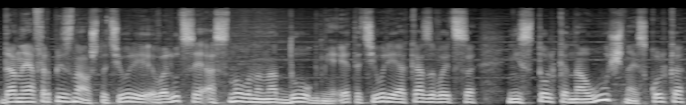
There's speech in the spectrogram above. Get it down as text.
Данный автор признал, что теория эволюции основана на догме. Эта теория оказывается не столько научной, сколько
